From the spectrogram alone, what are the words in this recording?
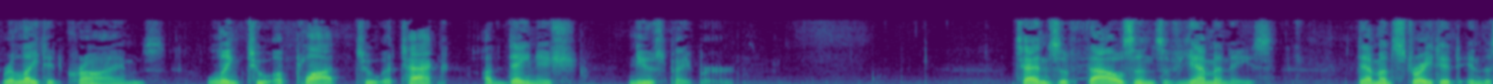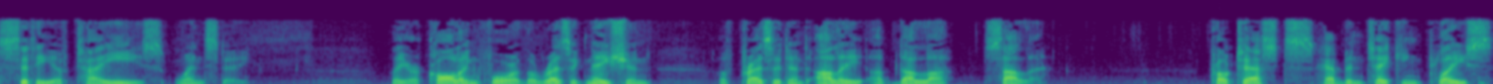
related crimes linked to a plot to attack a Danish newspaper. Tens of thousands of Yemenis demonstrated in the city of Taiz Wednesday. They are calling for the resignation of President Ali Abdullah Saleh. Protests have been taking place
